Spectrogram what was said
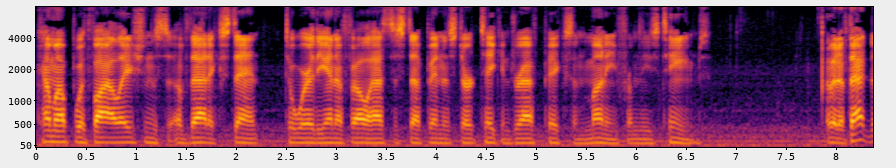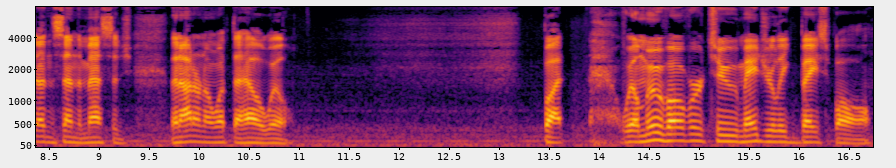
come up with violations of that extent to where the NFL has to step in and start taking draft picks and money from these teams. But if that doesn't send the message, then I don't know what the hell will. But we'll move over to Major League Baseball.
